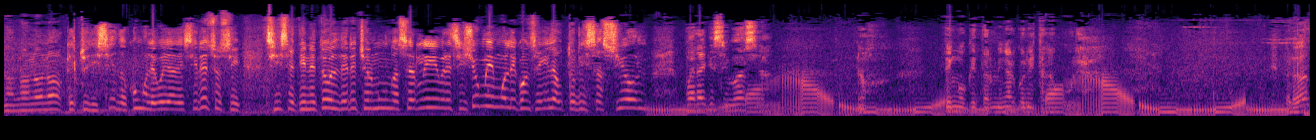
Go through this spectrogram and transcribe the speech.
No, no, no, no. ¿Qué estoy diciendo? ¿Cómo le voy a decir eso si, si ese tiene todo el derecho del mundo a ser libre? Si yo mismo le conseguí la autorización para que se vaya. No. tengo que terminar con esta locura. ¿Verdad?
